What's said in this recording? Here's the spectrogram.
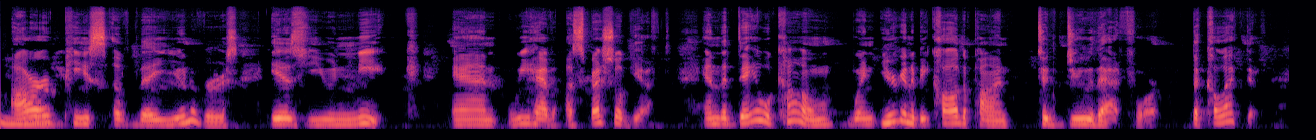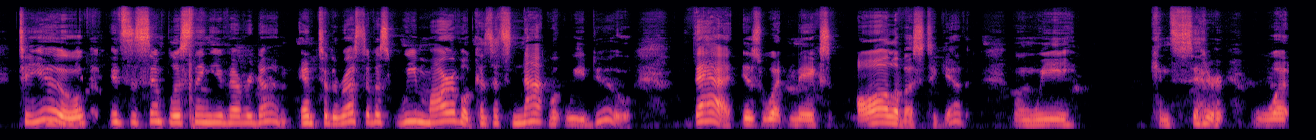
Mm-hmm. Our piece of the universe is unique and we have a special gift. And the day will come when you're going to be called upon to do that for the collective. To you, mm-hmm. it's the simplest thing you've ever done. And to the rest of us, we marvel because it's not what we do that is what makes all of us together when we consider what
